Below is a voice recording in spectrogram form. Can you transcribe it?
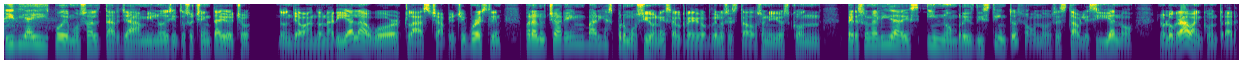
Y de ahí podemos saltar ya a 1988 donde abandonaría la World Class Championship Wrestling para luchar en varias promociones alrededor de los Estados Unidos con personalidades y nombres distintos, aún no se establecía, no, no lograba encontrar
